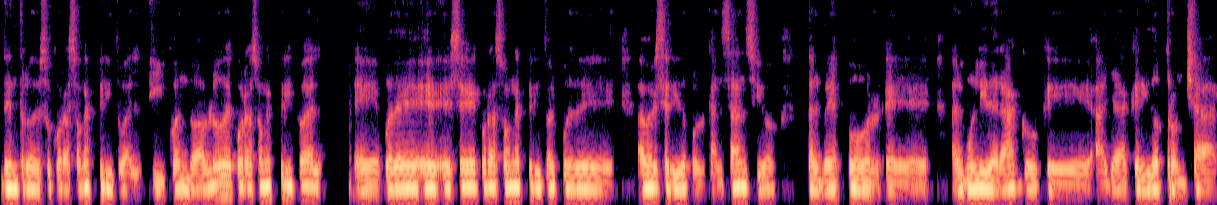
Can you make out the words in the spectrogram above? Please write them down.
dentro de su corazón espiritual. Y cuando hablo de corazón espiritual, eh, puede, e, ese corazón espiritual puede haberse herido por cansancio, tal vez por eh, algún liderazgo que haya querido tronchar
